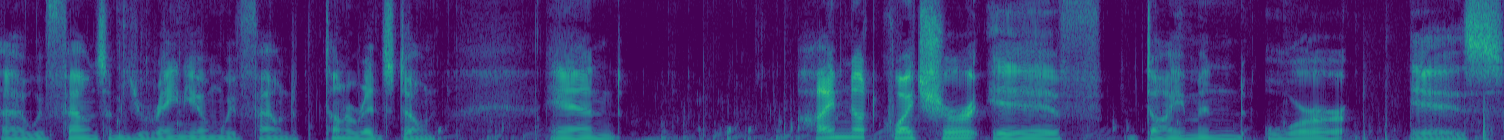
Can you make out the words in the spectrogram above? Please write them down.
Uh, we've found some uranium. We've found a ton of redstone. And I'm not quite sure if diamond ore is,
